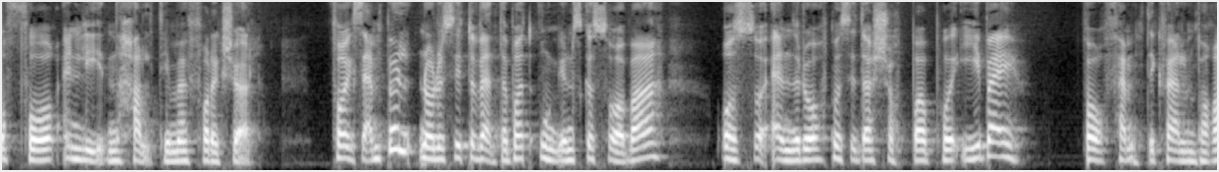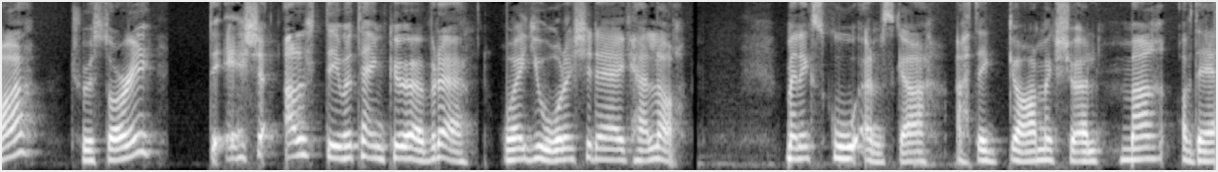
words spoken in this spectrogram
og får en liten halvtime for deg sjøl. Eksempel når du sitter og venter på at ungen skal sove, og så ender du opp med å sitte og shoppe på eBay for femte kvelden på rad. True story. Det er ikke alltid vi tenker over det, og jeg gjorde ikke det, jeg heller. Men jeg skulle ønske at jeg ga meg sjøl mer av det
